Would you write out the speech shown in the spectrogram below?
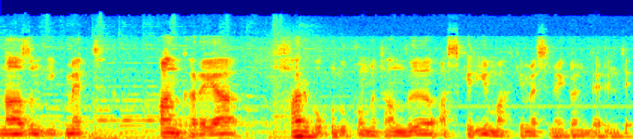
Nazım Hikmet Ankara'ya Harp Okulu Komutanlığı Askeri Mahkemesi'ne gönderildi.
